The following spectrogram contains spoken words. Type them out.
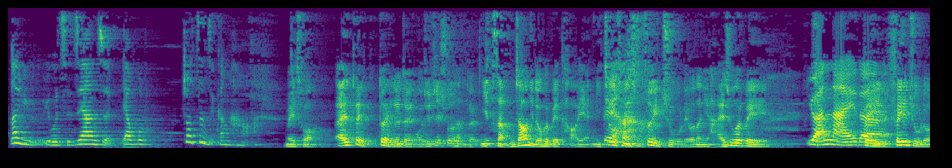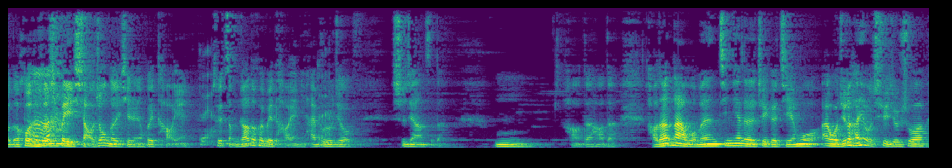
那与如此这样子，要不做自己更好啊？没错，哎，对对对对，我觉得这说的很对。你怎么着，你都会被讨厌。你就算是最主流的，你还是会被原来的被非主流的，或者说是被小众的一些人会讨厌。对啊所以怎么着都会被讨厌，你还不如就是这样子的。嗯，好的，好的，好的。那我们今天的这个节目，哎，我觉得很有趣，就是说，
